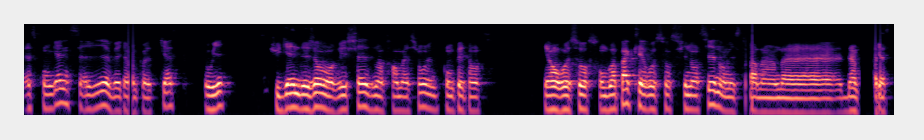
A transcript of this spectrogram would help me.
est-ce qu'on gagne sa vie avec un podcast? Oui. Tu gagnes déjà en richesse d'informations et de compétences et en ressources. On ne voit pas que les ressources financières dans l'histoire d'un podcast.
